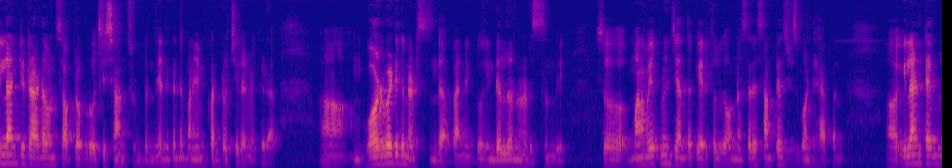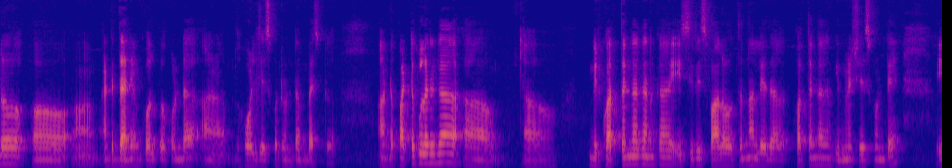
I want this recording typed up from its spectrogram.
ఇలాంటి డాడౌన్స్ అప్పుడప్పుడు వచ్చే ఛాన్స్ ఉంటుంది. ఎందుకంటే మనం ఏం కంట్రోల్ చేయలేము ఇక్కడ. వరల్డ్ వైడ్గా నడుస్తుంది ఆ ప్యానిక్ ఇండియాలోనూ నడుస్తుంది. సో మన వైపు నుంచి ఎంత కేర్ఫుల్గా ఉన్నా సరే sometimes it's going to happen ఇలాంటి టైంలో అంటే ధైర్యం కోల్పోకుండా హోల్డ్ చేసుకుంటూ ఉంటాం బెస్ట్. అంటే పర్టికులర్గా మీరు కొత్తగా కనుక ఈ సిరీస్ ఫాలో అవుతున్నా లేదా కొత్తగా కనుక ఇన్వెస్ట్ చేసుకుంటే ఈ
